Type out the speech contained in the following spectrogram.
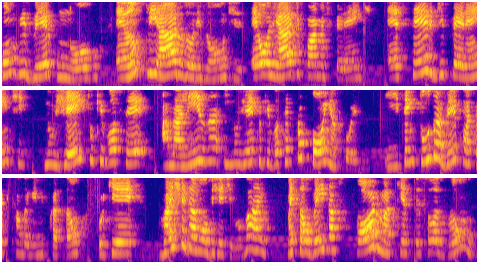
conviver com o novo, é ampliar os horizontes, é olhar de forma diferente, é ser diferente no jeito que você analisa e no jeito que você propõe as coisas. E tem tudo a ver com essa questão da gamificação, porque vai chegar no objetivo, vai, mas talvez as formas que as pessoas vão,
